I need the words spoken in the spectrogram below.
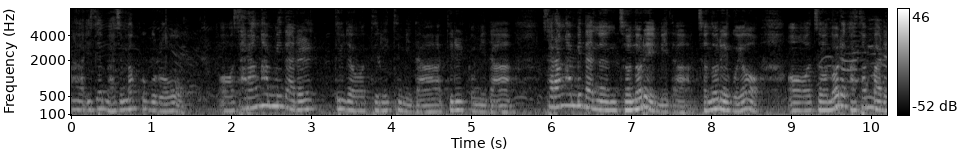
아, 이제 마지막 곡으로 어, 사랑합니다를 들려드릴 테입니다. 드릴 겁니다. 사랑합니다는 저 노래입니다. 저 노래고요. 어, 저 노래 가사말에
